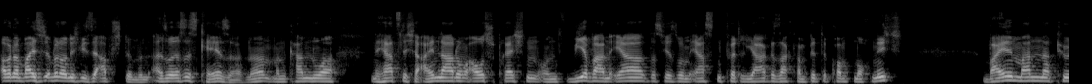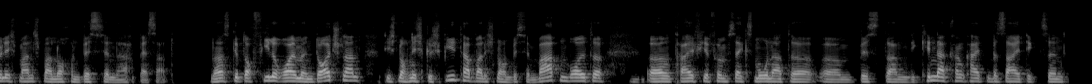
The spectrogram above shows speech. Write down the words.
aber dann weiß ich immer noch nicht, wie sie abstimmen. Also das ist Käse. Ne? Man kann nur eine herzliche Einladung aussprechen und wir waren eher, dass wir so im ersten Vierteljahr gesagt haben, bitte kommt noch nicht, weil man natürlich manchmal noch ein bisschen nachbessert. Ne, es gibt auch viele Räume in Deutschland, die ich noch nicht gespielt habe, weil ich noch ein bisschen warten wollte. Mhm. Äh, drei, vier, fünf, sechs Monate, äh, bis dann die Kinderkrankheiten beseitigt sind.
